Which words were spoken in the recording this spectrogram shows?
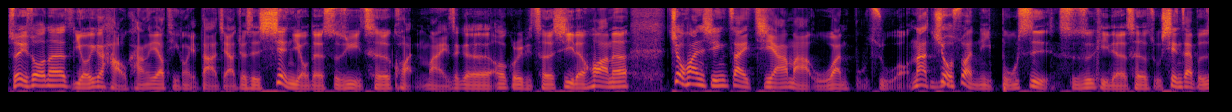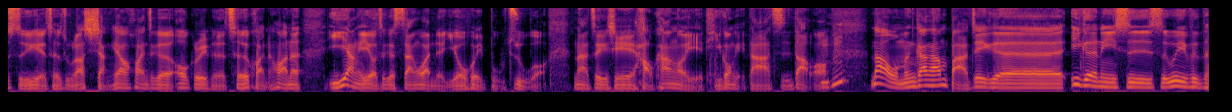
所以说呢，有一个好康要提供给大家，就是现有的 Suzuki 车款买这个 OGRIP 车系的话呢，旧换新再加码五万补助哦。那就算你不是 Suzuki 的车主，现在不是 Suzuki 的车主，然后想要换这个 OGRIP 的车款的话呢，一样也有这个三万的优惠补助哦。那这些好康哦，也提供给大家知道哦。那我们刚刚把这个伊格尼斯、Swift，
